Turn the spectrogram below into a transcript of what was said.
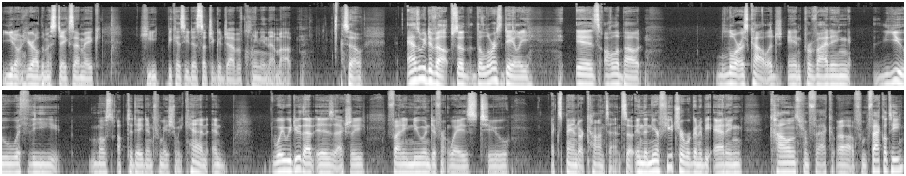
You don't hear all the mistakes I make, he because he does such a good job of cleaning them up. So, as we develop, so the Loras Daily is all about Loras College and providing you with the most up to date information we can. And the way we do that is actually finding new and different ways to expand our content. So in the near future, we're going to be adding columns from fac- uh, from faculty.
